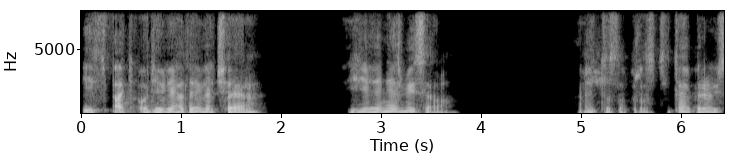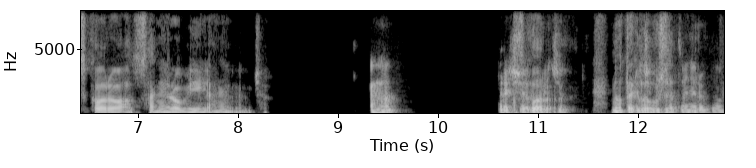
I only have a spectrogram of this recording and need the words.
ísť spať o 9. večer je nezmysel. Že to sa proste, to je príliš skoro a to sa nerobí a neviem čo. Aha. Prečo, skoro, prečo, No tak lebo, že, sa to nerobil?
